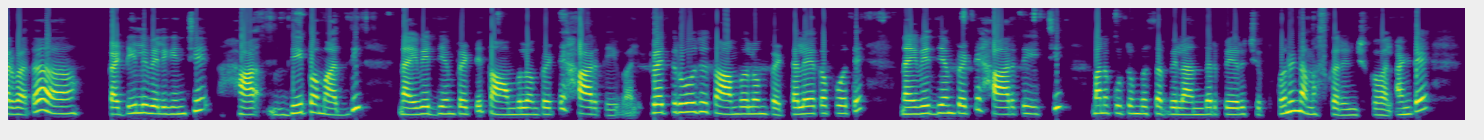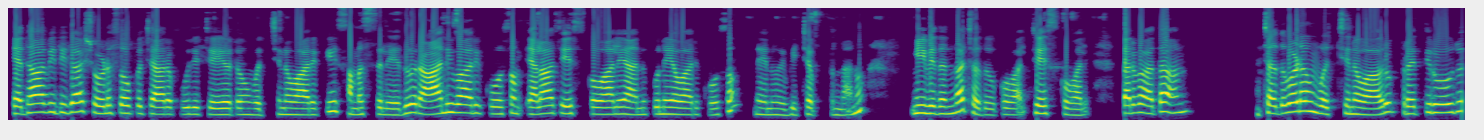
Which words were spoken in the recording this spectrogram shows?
తర్వాత కడ్డీలు వెలిగించి దీపం అద్ది నైవేద్యం పెట్టి తాంబూలం పెట్టి హారతి ఇవ్వాలి. ప్రతిరోజు తాంబూలం పెట్టలేకపోతే నైవేద్యం పెట్టి హారతి ఇచ్చి మన కుటుంబ సభ్యులందరి పేరు చెప్పుకొని నమస్కరించుకోవాలి. అంటే యథావిధిగా షోడసోపచార పూజ చేయటం వచ్చిన వారికి సమస్య లేదు. రాని వారి కోసం ఎలా చేసుకోవాలి అనుకునే వారి కోసం నేను ఇవి చెప్తున్నాను. ఈ విధంగా చదువుకోవాలి చేసుకోవాలి. తర్వాత చదవడం వచ్చిన వారు ప్రతిరోజు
